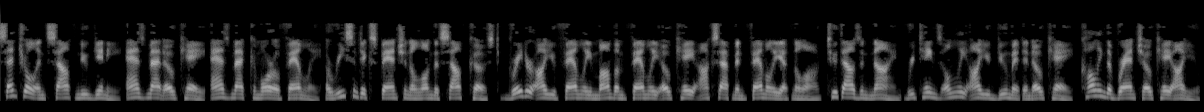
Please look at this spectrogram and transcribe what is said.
Central and South New Guinea, Asmat OK, Asmat Kamoro family, a recent expansion along the south coast, Greater Awyu family Mombum family OK Oksapmin family Ethnologue 2009, retains only Awyu Dumut and OK, calling the branch OK Awyu,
